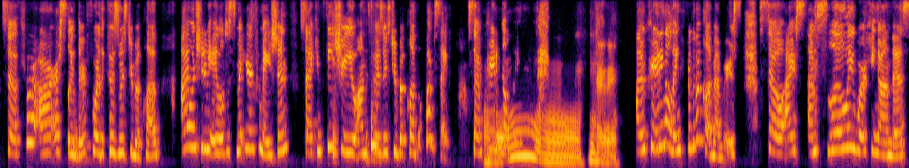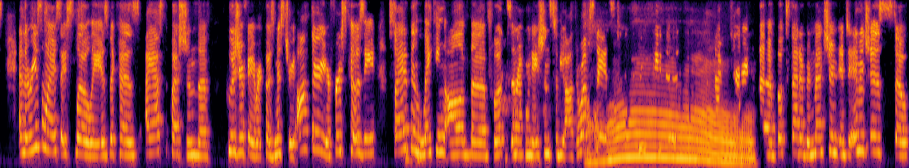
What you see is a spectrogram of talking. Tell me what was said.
So if you are a sleuther for the Cozy Mystery Book Club, I want you to be able to submit your information so I can feature you on the Cozy Mystery Book Club website. So I'm creating oh, a link. Okay, okay. I'm creating a link for the book club members. So I, I'm slowly working on this. And the reason why I say slowly is because I ask the questions of who's your favorite cozy mystery author, your first cozy. So I have been linking all of the books and recommendations to the author websites. Oh. the books that have been mentioned into images. So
